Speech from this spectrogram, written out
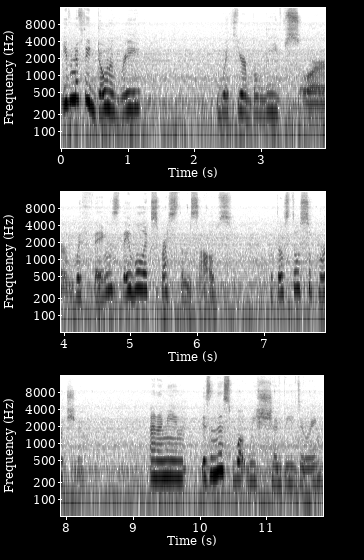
Even if they don't agree with your beliefs or with things, they will express themselves, but they'll still support you. And I mean, isn't this what we should be doing?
